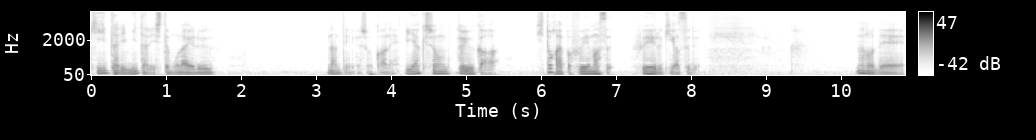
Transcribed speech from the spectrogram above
聞いたり見たりしてもらえる何て言うんでしょうかね。リアクションというか人がやっぱ増えます。増える気がする。なので、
